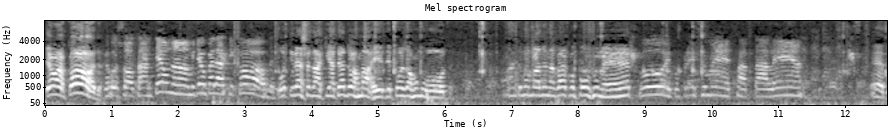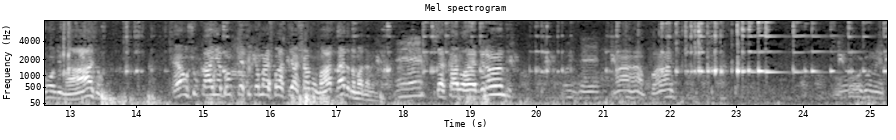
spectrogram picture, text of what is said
Tem uma corda. Eu vou soltar, não tem um não, me deu um pedaço de corda. Vou tirar essa daqui até duas marretas, depois eu arrumo outra. Mas dona Madalena agora comprou um jumento. Foi, comprei jumento pra botar lenha. É bom demais, ó. É um chucainho é bom porque fica mais fácil de achar no mato, né, dona Madalena? É, Cercado lá é grande. pois é. Mas, rapaz. Ô, jumento.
